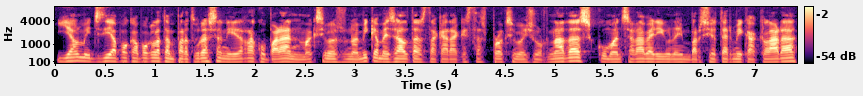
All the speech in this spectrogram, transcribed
i al migdia a poc a poc la temperatura s'anirà recuperant, màximes una mica més altes de cara a aquestes pròximes jornades. Començarà a haver-hi una inversió tèrmica clara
